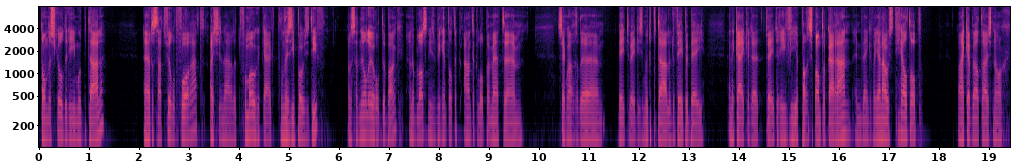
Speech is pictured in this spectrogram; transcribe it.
dan de schulden die je moet betalen. Eh, er staat veel op voorraad. Als je naar het vermogen kijkt, dan is die positief. Maar er staat 0 euro op de bank. En de Belastingdienst begint al te, aan te kloppen met ehm, zeg maar de B2 die ze moeten betalen, de VPB. En dan kijken de 2, 3, 4 participanten elkaar aan. En die denken van ja, nou is het geld op. Maar ik heb wel thuis nog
